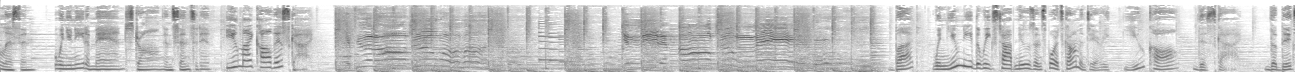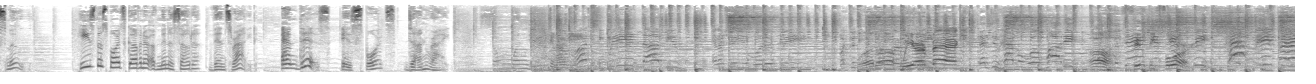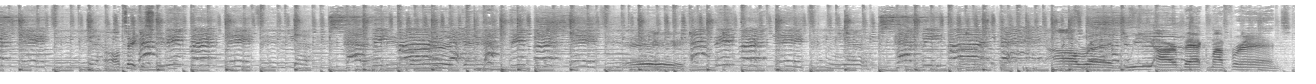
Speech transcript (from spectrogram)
Listen, when you need a man strong and sensitive, you might call this guy. If you're an all-true woman, you need an all-true man. But when you need the week's top news and sports commentary, you call this guy, the Big Smooth. He's the sports governor of Minnesota, Vince Wright. And this is Sports Done Right. What up? Uh, we are back. Oh, 54. Oh, I'll take it, Stevie. Hey. All right, we are back, my friends.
